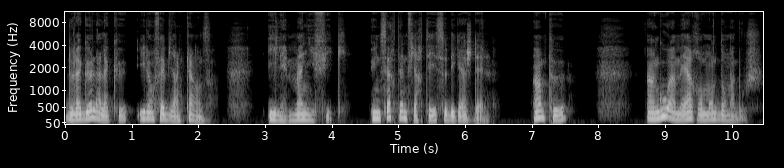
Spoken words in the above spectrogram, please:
De la gueule à la queue, il en fait bien quinze. Il est magnifique. Une certaine fierté se dégage d'elle. Un peu. Un goût amer remonte dans ma bouche.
